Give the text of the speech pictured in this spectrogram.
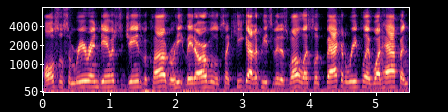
Also, some rear end damage to James McCloud. Rohit Vadarevu looks like he got a piece of it as well. Let's look back at a replay of what happened.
